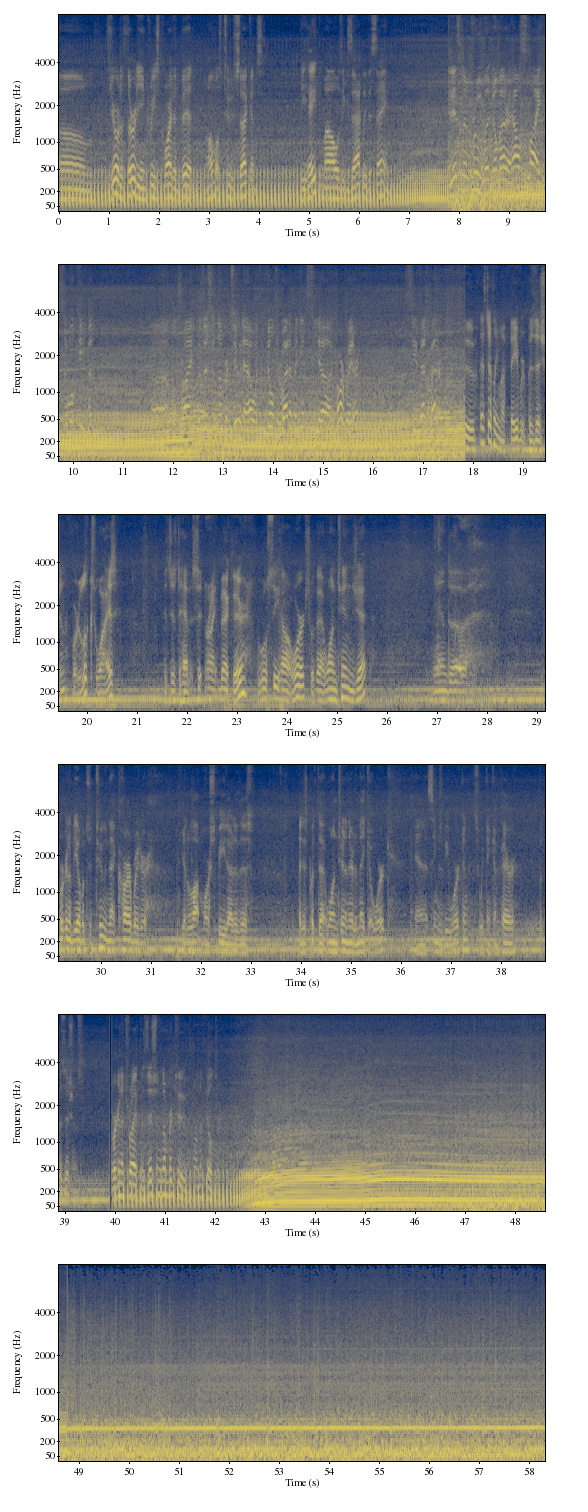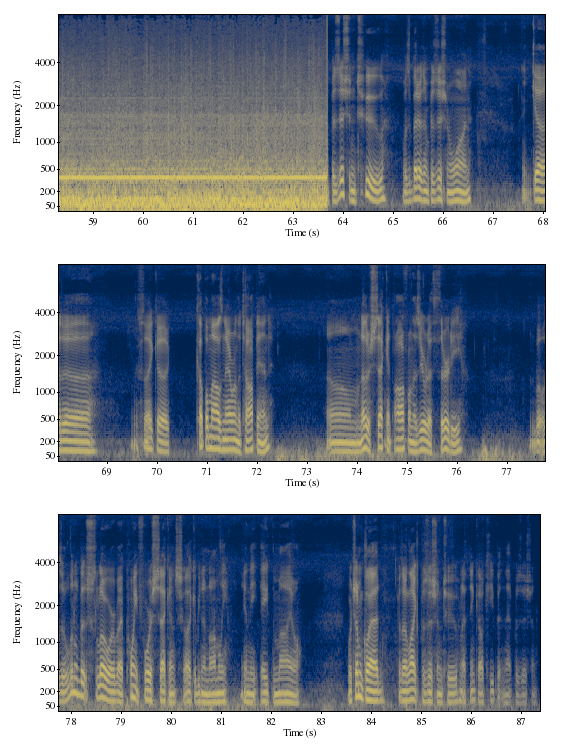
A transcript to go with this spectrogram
Um, 0 to 30 increased quite a bit, almost two seconds. The eighth mile was exactly the same. It is an improvement, no matter how slight, so we'll keep it. Uh, we'll try position number two now with the filter right up against the uh, carburetor. See if that's better. That's definitely my favorite position for looks-wise. Is just to have it sitting right back there. We'll see how it works with that 110 jet. And uh, we're going to be able to tune that carburetor to get a lot more speed out of this. I just put that 110 in there to make it work and it seems to be working so we can compare the positions. We're going to try position number two on the filter. Position two was better than position one. It got uh, looks like a couple miles an hour on the top end. Um, another second off on the 0 to 30, but was a little bit slower by 0.4 seconds, so that could be an anomaly in the eighth mile, which I'm glad because I like position two, and I think I'll keep it in that position.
